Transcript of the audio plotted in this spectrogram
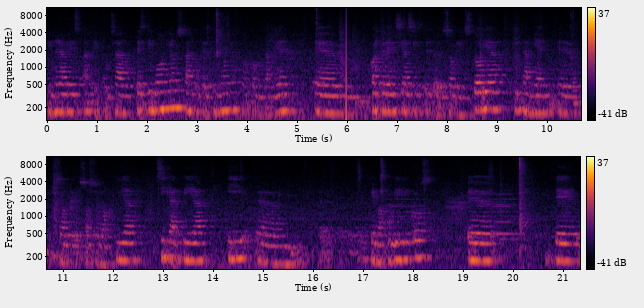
primera vez han escuchado testimonios, tanto testimonios como, también eh, conferencias eh, sobre historia y también eh, sobre sociología, psiquiatría y temas jurídicos de,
